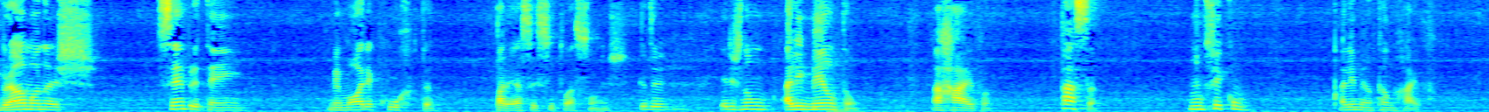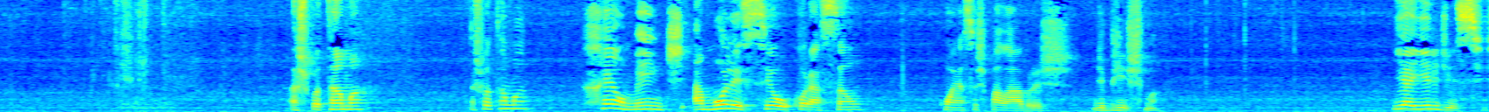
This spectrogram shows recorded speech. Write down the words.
brahmanas sempre têm memória curta para essas situações. Quer dizer, eles não alimentam a raiva. Passa. Não ficam alimentando raiva. Ashwatthama, Ashwatthama realmente amoleceu o coração com essas palavras de Bhishma. E aí ele disse,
